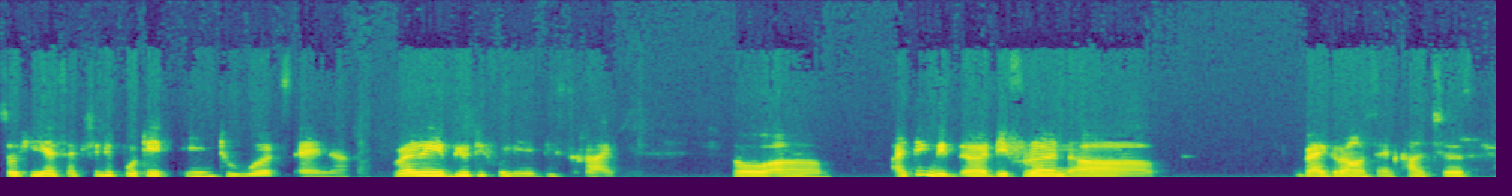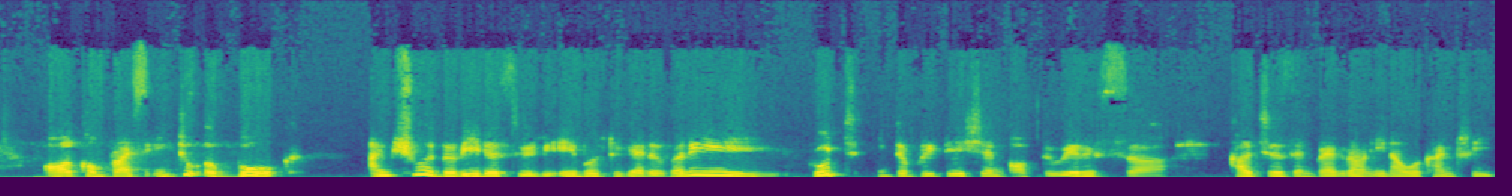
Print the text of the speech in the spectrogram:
So he has actually put it into words and uh, very beautifully described. So um I think with uh, different uh, backgrounds and cultures all comprised into a book, I'm sure the readers will be able to get a very good interpretation of the various uh, cultures and background in our country,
